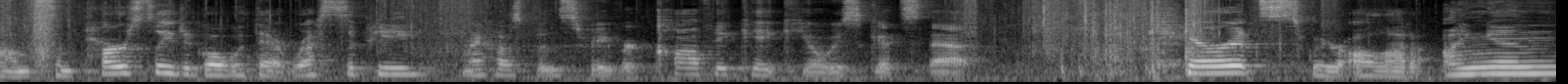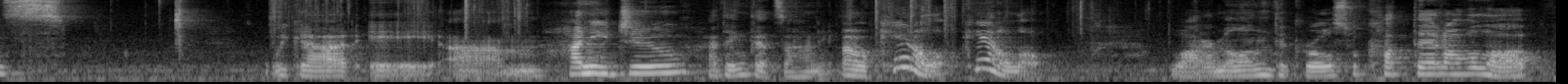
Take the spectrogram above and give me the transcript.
Um, some parsley to go with that recipe. My husband's favorite coffee cake. He always gets that. Carrots. We're all out of onions. We got a um, honeydew. I think that's a honey. Oh, cantaloupe, cantaloupe. Watermelon. The girls will cut that all up.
